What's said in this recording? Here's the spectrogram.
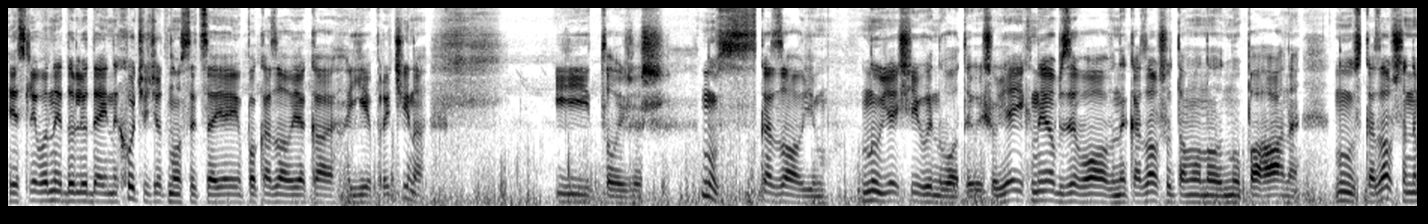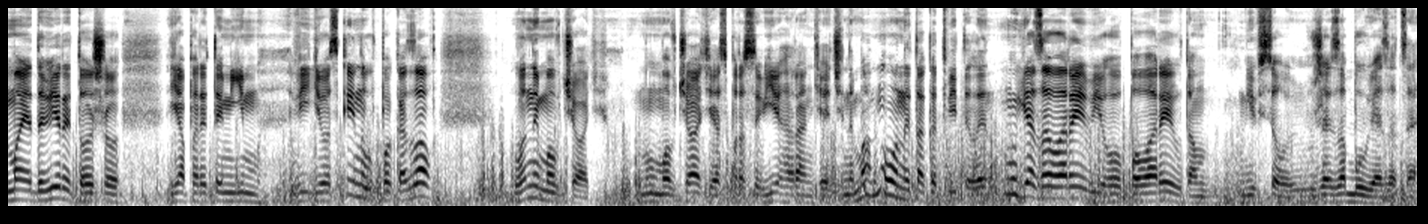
якщо вони до людей не хочуть відноситися, я їм показав, яка є причина. І той же ж, ну, сказав їм. Ну, я ще й винуватий вийшов. Я їх не обзивав, не казав, що там воно ну, погане. Ну, сказав, що немає довіри, тому що я перед тим їм відео скинув, показав, вони мовчать. Ну, мовчать, я спросив, є гарантія чи нема. Ну, вони так відповіли. Ну, я заварив його, поварив там і все, вже забув я за це.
